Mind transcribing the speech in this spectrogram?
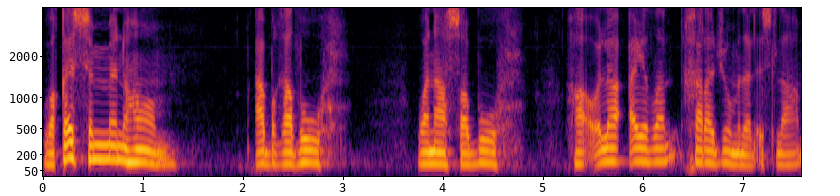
وقسم منهم أبغضوه وناصبوه. هؤلاء أيضا خرجوا من الإسلام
